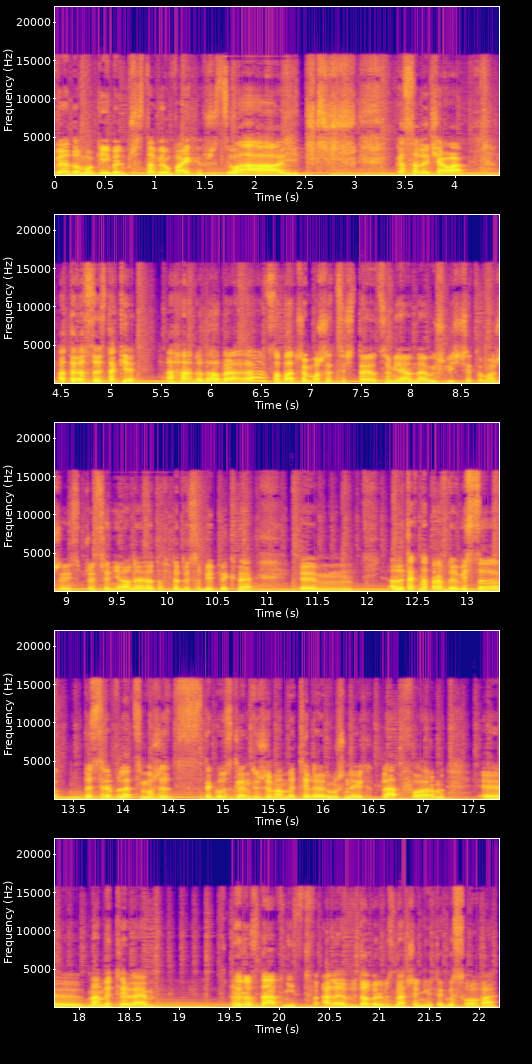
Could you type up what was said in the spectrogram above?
wiadomo, Gaben przedstawiał bajkę, wszyscy ła! i kasa leciała, a teraz to jest takie, aha, no dobra, zobaczę, może coś tego, co miałem na wishliście, to może jest przecenione, no to wtedy sobie pyknę. Um, ale tak naprawdę, wiesz co, bez rewelacji, może z tego względu, że mamy tyle różnych platform, yy, mamy tyle rozdawnictw, ale w dobrym znaczeniu tego słowa,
